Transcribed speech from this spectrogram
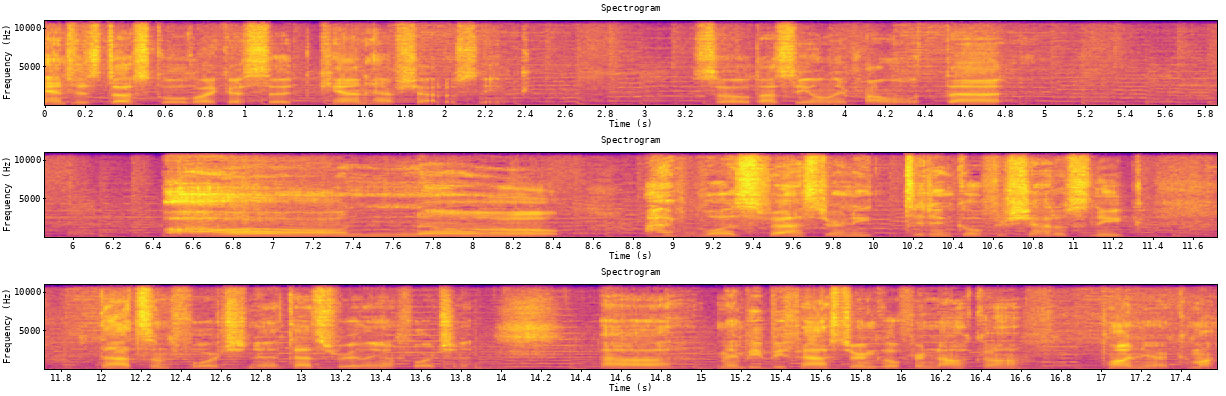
And his Duskull, like I said, can have Shadow Sneak. So that's the only problem with that. Oh, no! I was faster and he didn't go for Shadow Sneak. That's unfortunate. That's really unfortunate. Uh, maybe be faster and go for knockoff? Panya, come on.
